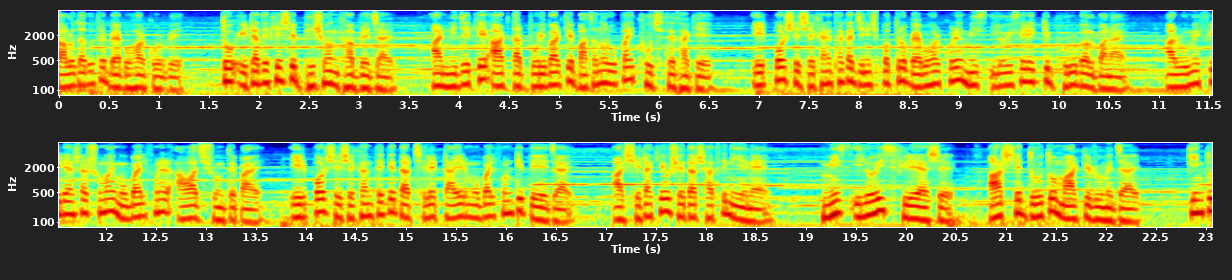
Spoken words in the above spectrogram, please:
কালো জাদুতে ব্যবহার করবে। তো এটা দেখে সে ভীষণ ঘাবড়ে যায়। আর নিজেকে আর তার পরিবারকে বাঁচানোর উপায় খুঁজতে থাকে। এরপর সে সেখানে থাকা জিনিসপত্র ব্যবহার করে মিস ইলোইসের একটি ভুরু দল বানায় আর রুমে ফিরে আসার সময় মোবাইল ফোনের আওয়াজ শুনতে পায়। এরপর সে সেখান থেকে তার ছেলের টাইয়ের মোবাইল ফোনটি পেয়ে যায় আর সেটাকেও সে তার সাথে নিয়ে নেয়। মিস ইলোইস ফিরে আসে আর সে দ্রুত মার্কের রুমে যায়। কিন্তু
